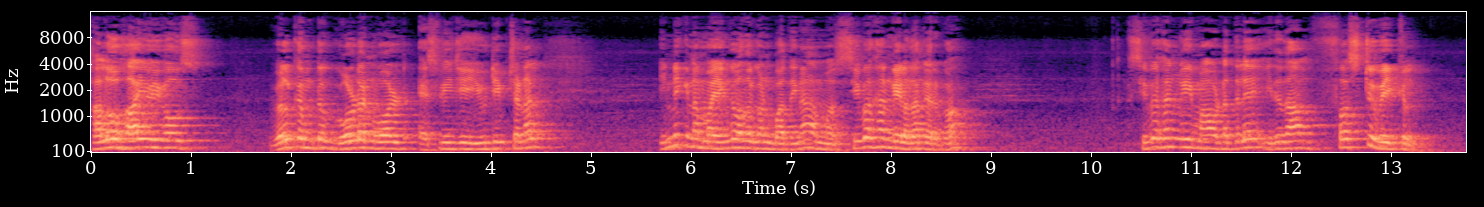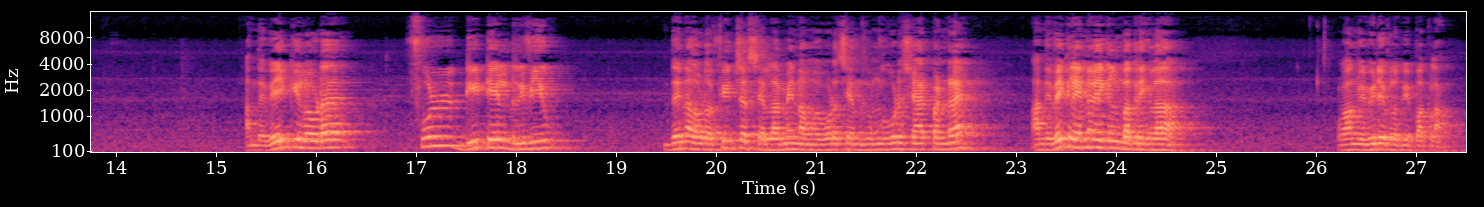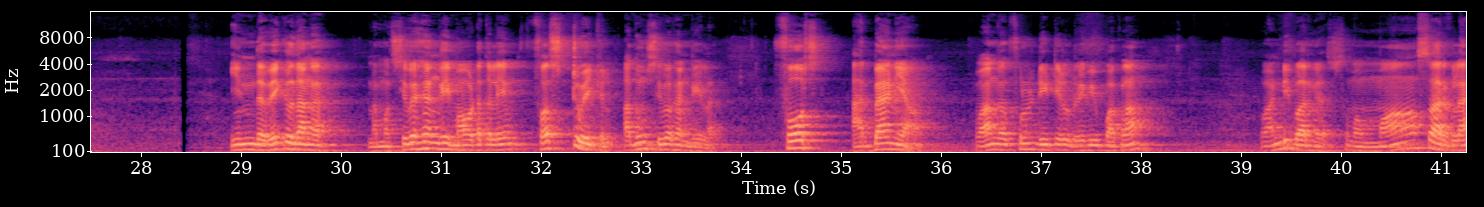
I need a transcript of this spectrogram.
Hello hi விவோஸ் welcome to golden world SVG YouTube channel இன்னைக்கு நம்ம எங்க வந்திருக்கோம்னு பார்த்தீங்கன்னா நம்ம சிவகங்கையில தாங்க இருக்கோம். சிவகங்கை மாவட்டத்தில் இதுதான் ஃபர்ஸ்ட் வெஹிக்கிள் அந்த வெஹிக்கிளோட ஃபுல் டீட்டெயில் ரிவ்யூ தென் அதோட ஃபீச்சர்ஸ் எல்லாமே நான் கூட சேர்ந்து உங்க கூட ஷேர் பண்றேன். அந்த வெஹிக்கிள் என்ன வெஹிக்கிள்னு பார்க்குறீங்களா? வாங்க வீடியோக்குள்ள போய் பார்க்கலாம். இந்த வெஹிக்கிள் தாங்க. நம்ம சிவகங்கை மாவட்டத்திலேயும் ஃபர்ஸ்ட் வெஹிக்கிள் அதுவும் சிவகங்கையில். ஃபோர்ஸ் அர்பானியா வாங்க ஃபுல் டீட்டெயில் ரிவ்யூ பார்க்கலாம். வண்டி பாருங்க சும்மா மாசாக இருக்குல்ல.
